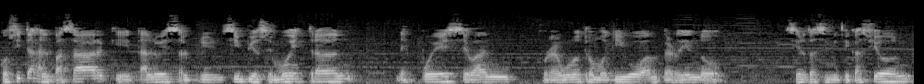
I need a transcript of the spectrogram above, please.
cositas al pasar que tal vez al principio se muestran, después se van por algún otro motivo van perdiendo cierta significación.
